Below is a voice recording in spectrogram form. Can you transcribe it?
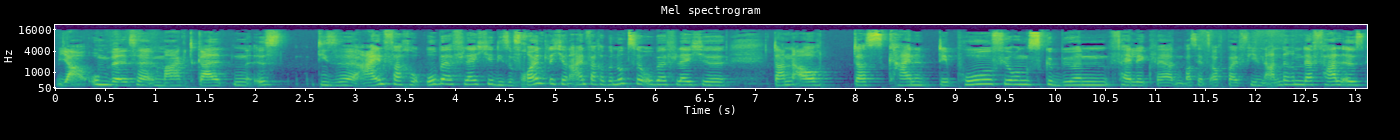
ja, Umwälzer im Markt galten, ist diese einfache Oberfläche, diese freundliche und einfache Benutzeroberfläche, dann auch dass keine Depotführungsgebühren fällig werden, was jetzt auch bei vielen anderen der Fall ist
